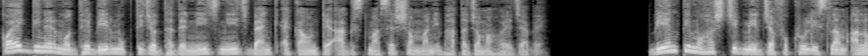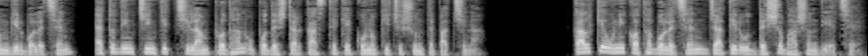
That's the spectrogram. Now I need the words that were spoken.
কয়েক দিনের মধ্যে বীর মুক্তিযোদ্ধাদের নিজ নিজ ব্যাংক অ্যাকাউন্টে আগস্ট মাসের সম্মানী ভাতা জমা হয়ে যাবে। বিএনপি মহাসচিব মির্জা ফখরুল ইসলাম আলমগীর বলেছেন, এতদিন চিন্তিত ছিলাম, প্রধান উপদেষ্টার কাছ থেকে কোনো কিছু শুনতে পাচ্ছি না। কালকে উনি কথা বলেছেন, জাতির উদ্দেশ্য ভাষণ দিয়েছে।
